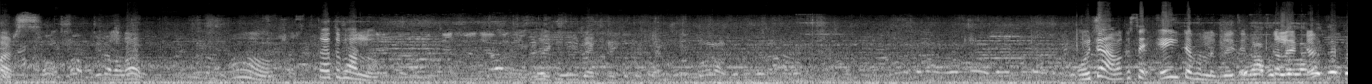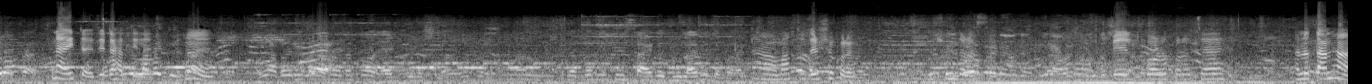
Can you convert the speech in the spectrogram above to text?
পার্স। ও তাই তো ভালো। ওইটা আমার কাছে এইটা ভালো লাগল, এই যে রেড কালারটা না, এইটা, যেটা হাতে লাগছে হ্যাঁ। হ্যাঁ মাত্র দেড়শো করে। সুন্দর আছে। বেল্ট বড় করা যায়। হ্যালো তানহা।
